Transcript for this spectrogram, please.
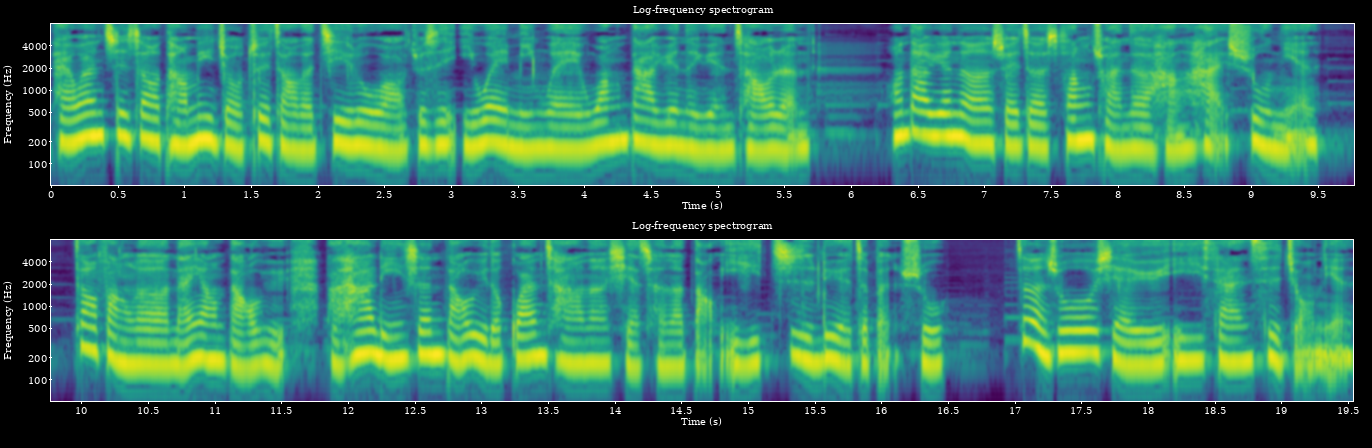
台湾制造糖蜜酒最早的记录哦，就是一位名为汪大渊的元朝人。汪大渊呢，随着商船的航海数年，造访了南洋岛屿，把他林森岛屿的观察呢，写成了《岛夷志略》这本书。这本书写于一三四九年，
